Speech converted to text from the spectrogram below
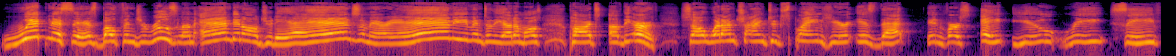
witnesses both in Jerusalem and in all Judea and Samaria and even to the uttermost parts of the earth. So, what I'm trying to explain here is that in verse 8, you receive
